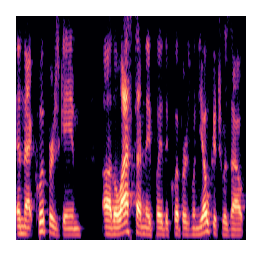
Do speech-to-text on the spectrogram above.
in that Clippers game uh, the last time they played the Clippers when Jokic was out.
